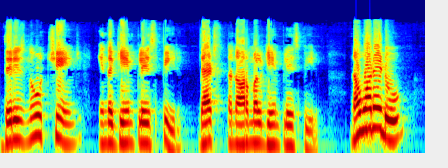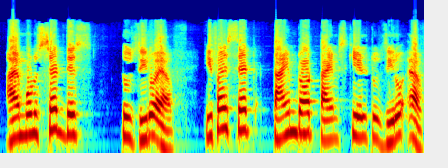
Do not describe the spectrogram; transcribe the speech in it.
There is no change in the gameplay speed. That's the normal gameplay speed. Now what I do, I am going to set this to 0f. If I set time dot time scale to 0f,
